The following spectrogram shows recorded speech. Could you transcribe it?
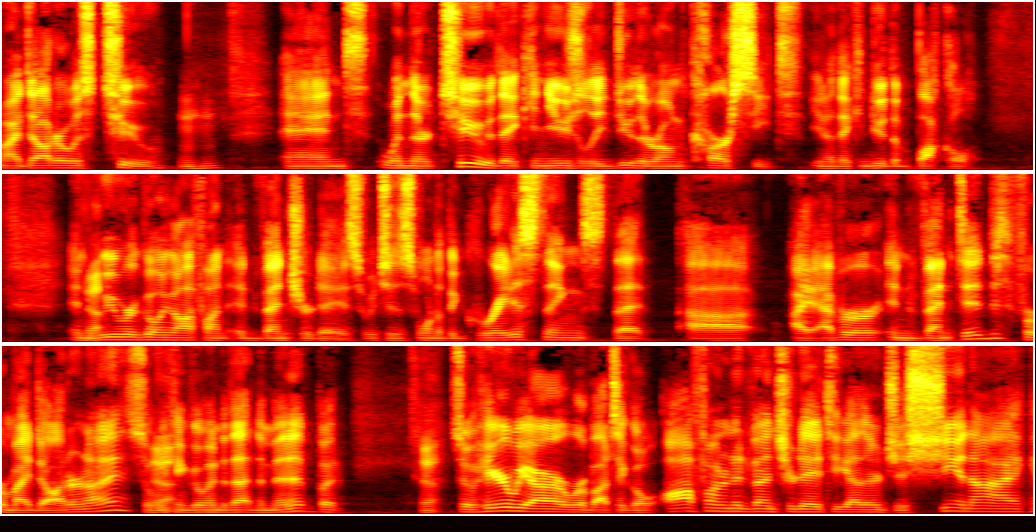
my daughter was 2 and when they're two, they can usually do their own car seat. You know, they can do the buckle. And Yeah. we were going off on adventure days, which is one of the greatest things that uh, I ever invented for my daughter and I. So we can go into that in a minute. But Yeah. So here we are. We're about to go off on an adventure day together, just she and I,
